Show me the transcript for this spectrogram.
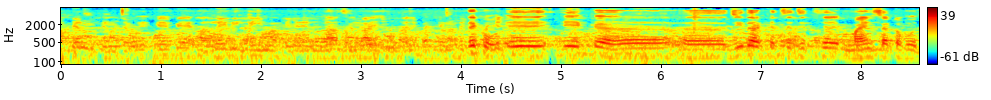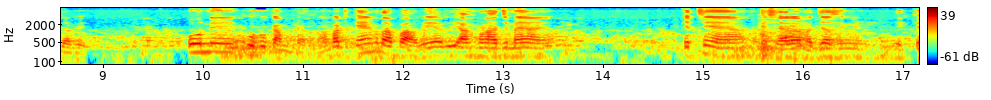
ਮਾਪਿਆਂ ਨੂੰ ਕਹਿਣਾ ਚਾਹੋਗੇ ਕਿਉਂਕਿ ਹਾਲੇ ਵੀ ਕਈ ਮਾਪੇ ਜਿਹੜੇ ਨਾ ਸਰਕਾਰੀ ਸਕੂਲਾਂ 'ਚ ਬੱਚਿਆਂ ਨੂੰ ਦੇਖੋ, ਇਹ ਇਹ ਇੱਕ ਜਿਹਦਾ ਕਿੱਥੇ ਜਿੱਥੇ ਮਾਈਂਡ ਸੈਟ ਹੋ ਜਾਵੇ, ਉਹਨੇ ਉਹ ਕੰਮ ਕਰਨਾ। ਬਟ ਕਹਿਣ ਦਾ ਭਾਵ ਇਹ ਆ ਵੀ ਆ ਹੁਣ ਅੱਜ ਮੈਂ ਆਇਆ, ਕਿੱਥੇ ਆਇਆ? ਦੁਸ਼ਹਿਰਾ ਮੱਜਾ ਸਿੰਘ, ਇੱਕ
